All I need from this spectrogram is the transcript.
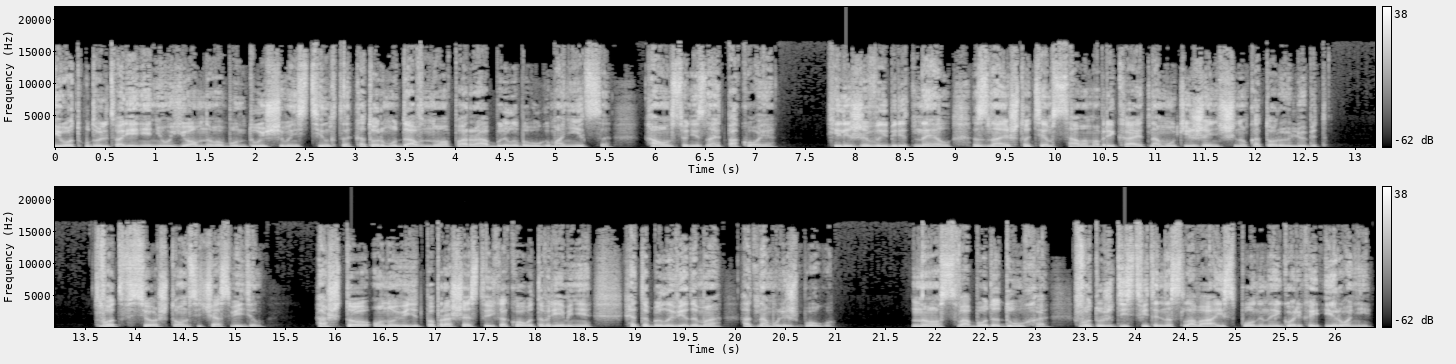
и от удовлетворения неуемного, бунтующего инстинкта, которому давно пора было бы угомониться, а он все не знает покоя? Или же выберет Нел, зная, что тем самым обрекает на муки женщину, которую любит? Вот все, что он сейчас видел. А что он увидит по прошествии какого-то времени, это было ведомо одному лишь Богу. Но свобода духа — вот уж действительно слова, исполненные горькой иронией.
